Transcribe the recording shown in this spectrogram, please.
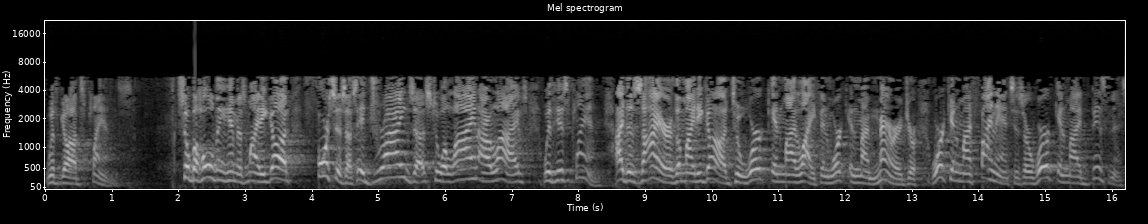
with God's plans. So beholding Him as mighty God forces us, it drives us to align our lives with His plan. I desire the mighty God to work in my life and work in my marriage or work in my finances or work in my business.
